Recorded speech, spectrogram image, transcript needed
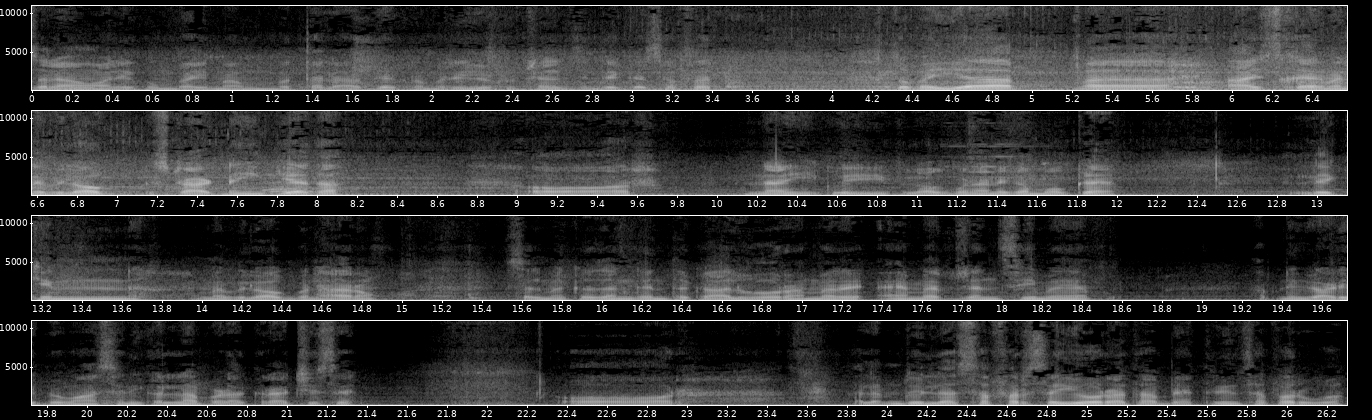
असलकुम भाई मैं मोहम्मद आप देख रहा हूँ मेरे यूट्यूब चैनल ज़िंदगी का सफ़र। तो भैया आज खैर मैंने ब्लॉग स्टार्ट नहीं किया था और ना ही कोई ब्लॉग बनाने का मौका है। लेकिन मैं ब्लॉग बना रहा हूँ। असल में कज़न का इंतकाल हो रहा मेरे एमरजेंसी में अपनी गाड़ी पे वहाँ से निकलना पड़ा कराची से। और अलहमदिल्ला सफ़र सही हो रहा था, बेहतरीन सफ़र हुआ।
